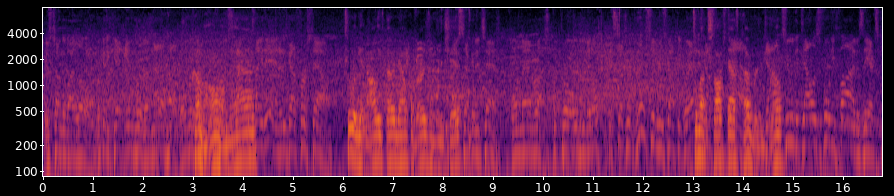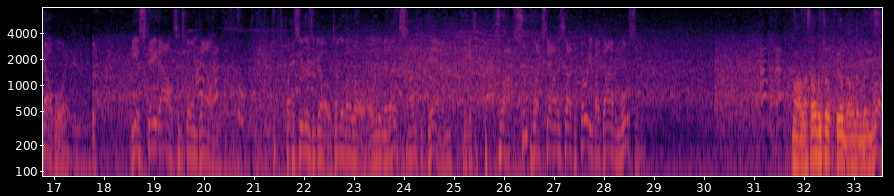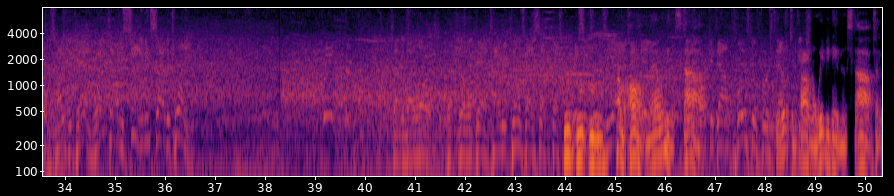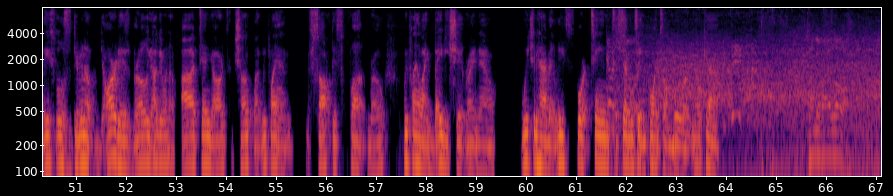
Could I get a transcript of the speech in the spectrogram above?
Here's Tagovailoa looking to get in rhythm. That'll help. Over Come on, man. Tight end, and he's got a first down. Tua getting all these third down conversions and shit. Second and ten. Four-man rush. Quick throw over the middle. It's Cedric Wilson who's got the grab. Too much got a soft first ass coverage, Down bro. to the Dallas 45 as the ex-Cowboy. He has stayed out since going down a couple series ago. Tagovailoa over the middle. It's Smythe again. He gets backdrop suplex down inside the 30 by Donovan Wilson. Come on, let's hold them to a field goal at least. Smythe again, right down the seam inside the 20. Tagovailoa, quick throw again. Tyreek Hill's got a second catch. Mm, mm, mm. towards the edge. Come on, man, we need to stop. mark it down close to a first See, this is the problem. We be needing stops, and these fools is giving up yardage, bro. Y'all giving up five, ten yards a chunk. Like we playing soft as fuck, bro. We playing like baby shit right now. We should have at least fourteen to seventeen points on board. No cap. Tagovailoa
